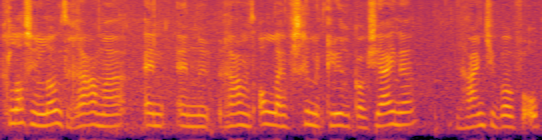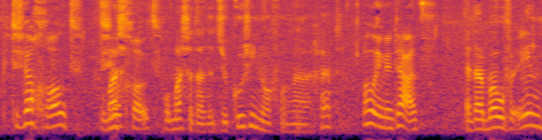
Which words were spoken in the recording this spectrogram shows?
glas in lood ramen en, en ramen met allerlei verschillende kleuren kozijnen. Een haantje bovenop. Het is wel groot. Het is heel groot. Voor mij staat daar de jacuzzi nog van uh, Gert. Oh, inderdaad. En daarbovenin,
